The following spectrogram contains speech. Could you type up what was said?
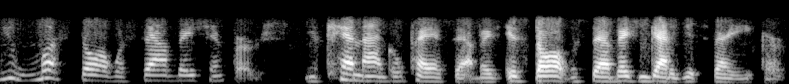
you must start with salvation first. You cannot go past salvation. It starts with salvation. You got to get saved first.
